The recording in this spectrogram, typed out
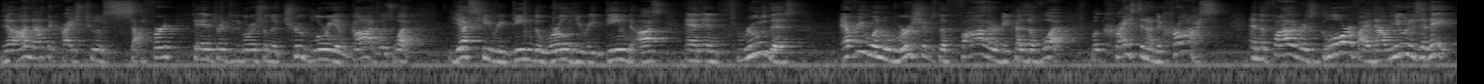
He said, I'm not the Christ to have suffered to enter into the glory? So the true glory of God was what? Yes, he redeemed the world, he redeemed us, and, and through this, Everyone worships the Father because of what? What Christ did on the cross. And the Father is glorified. Now, if he would have said, hey,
